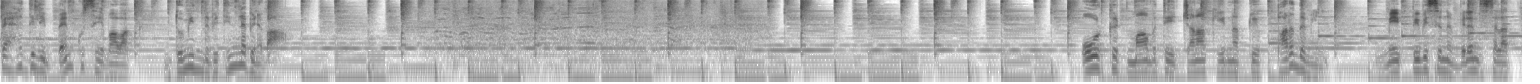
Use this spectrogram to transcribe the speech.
පැහැදිලි බැංකු සේවාවක් දුමින්ද වෙතින් ලැබෙනවා. ඕල්කට් මාවතේ ජනාකීර්ණත්වය පරදමින් මේ පිවිසන වෙළඳසලත්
